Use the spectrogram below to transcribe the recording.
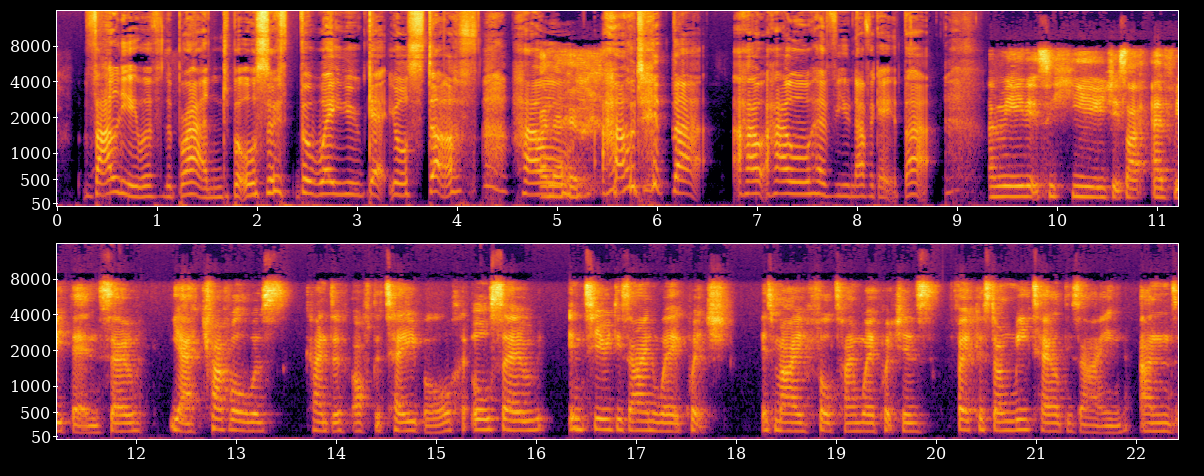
value of the brand, but also the way you get your stuff. How how did that? How how have you navigated that? I mean, it's a huge. It's like everything. So yeah, travel was kind of off the table. Also, interior design work, which is my full time work, which is focused on retail design and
